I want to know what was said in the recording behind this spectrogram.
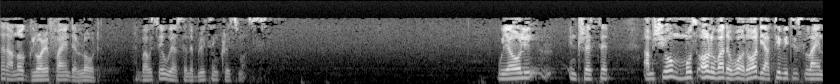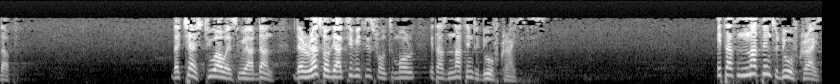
that are not glorifying the Lord. But we say we are celebrating Christmas. We are only interested. I'm sure most all over the world, all the activities lined up. The church, two hours, we are done. The rest of the activities from tomorrow, it has nothing to do with Christ. It has nothing to do with Christ.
